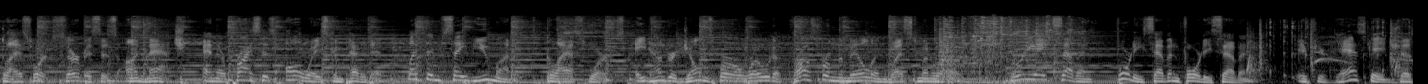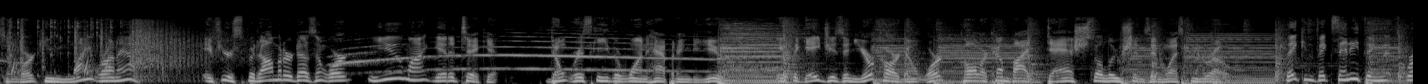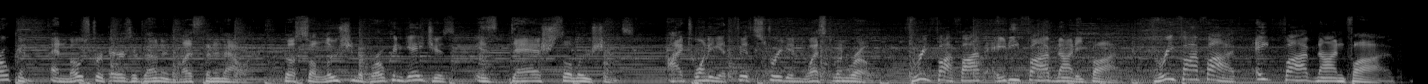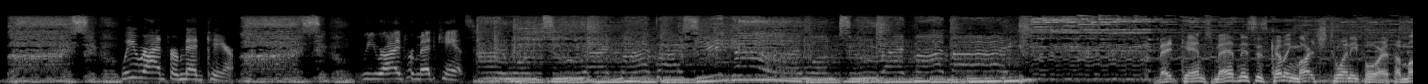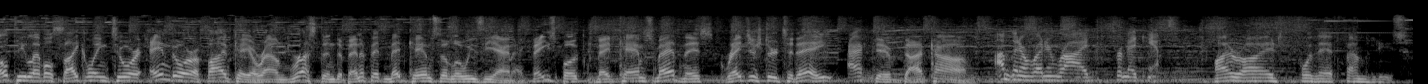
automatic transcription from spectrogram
Glassworks service is unmatched and their price is always competitive. Let them save you money. Glassworks, 800 Jonesboro Road across from the mill in West Monroe. 387 4747. If your gas gauge doesn't work, you might run out. If your speedometer doesn't work, you might get a ticket. Don't risk either one happening to you. If the gauges in your car don't work, call or come by Dash Solutions in West Monroe. They can fix anything that's broken, and most repairs are done in less than an hour. The solution to broken gauges is Dash Solutions. I 20 at 5th Street in West Monroe. 355 8595. 355 8595. We ride for med camp. We ride for med camps. I want to ride my bicycle. I want to ride my bike. MedCamps Madness is coming March 24th, a multi-level cycling tour and or a 5K around Ruston to benefit MedCamps of Louisiana. Facebook, MedCamps Madness. Register today, active.com. I'm going to run and ride for med camps. I ride for their families.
